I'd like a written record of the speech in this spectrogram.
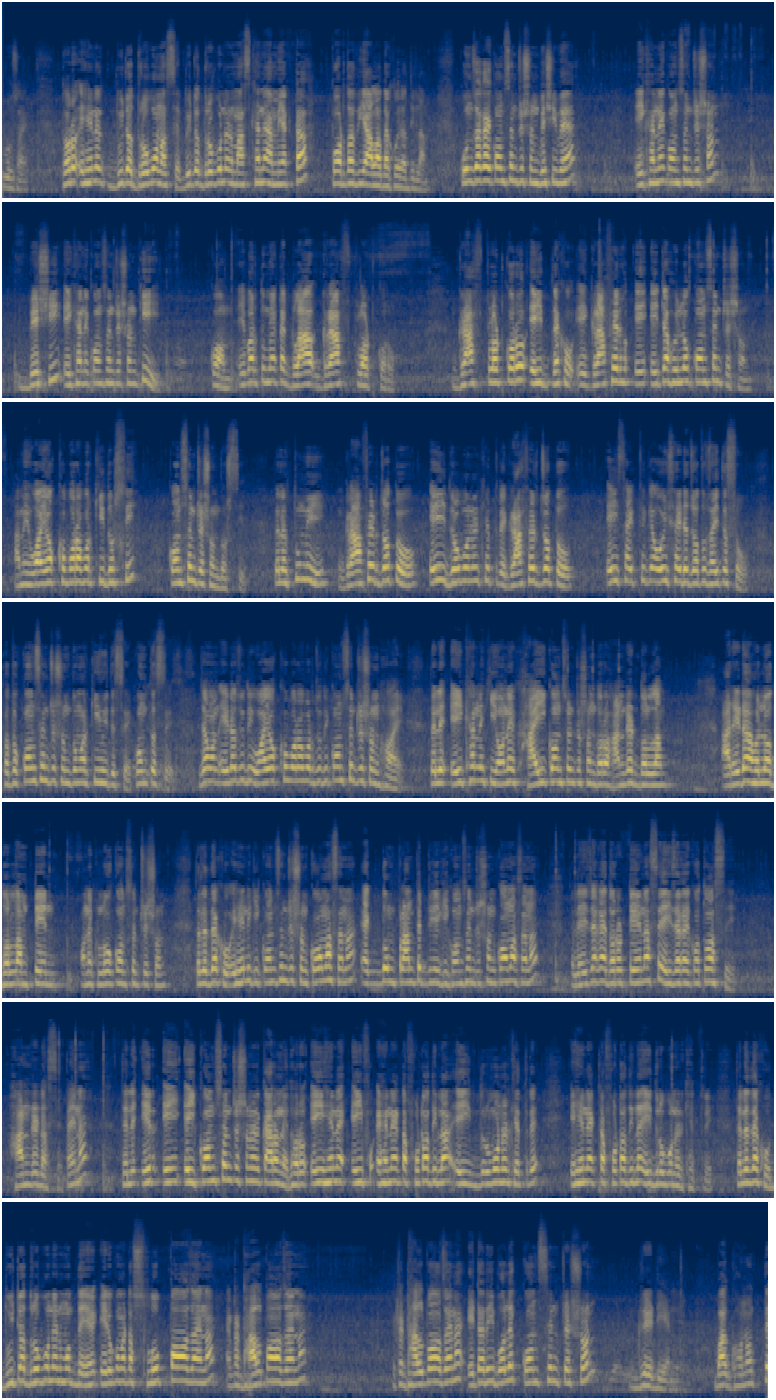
বোঝায়। ধরো এখানে দুইটা দ্রবণ আছে। দুইটা দ্রবণের মাঝখানে আমি একটা পর্দা দিয়ে আলাদা করে দিলাম। কোন জায়গায় কনসেন্ট্রেশন বেশি ভাইয়া? এইখানে কনসেন্ট্রেশন বেশি, এইখানে কনসেন্ট্রেশন কি? কম। এবার তুমি একটা গ্রাফ প্লট করো। গ্রাফ প্লট করো, এই দেখো, এই গ্রাফের, এই, এইটা হইল কনসেন্ট্রেশন আমি ওয়াই অক্ষ বরাবর কি ধরছি? কনসেন্ট্রেশন ধরছি। তাহলে তুমি গ্রাফের যত, এই দ্রবণের ক্ষেত্রে গ্রাফের যত, এই সাইড থেকে ওই সাইডে যত যাইতেছো তত কনসেন্ট্রেশন তোমার কি হইতেছে? কমতেছে। যেমন এটা যদি ওয়াই অক্ষ বরাবর যদি কনসেন্ট্রেশন হয়, তাহলে এইখানে কি অনেক হাই কনসেন্ট্রেশন ধরো হান্ড্রেড ধরলাম। আর এটা হলো ধরলাম টেন অনেক লো কনসেন্ট্রেশন তাহলে দেখো, এখানে কি কনসেন্ট্রেশন কম আছে না? একদম প্রান্তের দিকে কি কনসেন্ট্রেশন কম আছে না? তাহলে এই জায়গায় ধরো টেন আছে, এই জায়গায় কত আছে? হান্ড্রেড আছে, তাই না? তাহলে এর এই এই কনসেন্ট্রেশনের কারণে, ধরো এই হেনে, এই এখানে একটা ফোটা দিলা এই দ্রবণের ক্ষেত্রে এখানে একটা ফোটা দিলা এই দ্রবণের ক্ষেত্রে। তাহলে দেখো, দুইটা দ্রবণের মধ্যে এরকম একটা স্লোপ পাওয়া যায় না, একটা ঢাল পাওয়া যায় না, একটা ঢাল পাওয়া যায় না, এটারই বলে কনসেন্ট্রেশন গ্রেডিয়েন্ট বা ঘনত্বের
